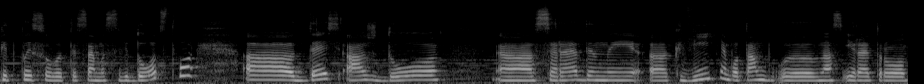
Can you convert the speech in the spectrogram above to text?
підписувати саме свідоцтво десь аж до середини квітня, бо там е, в нас і ретро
